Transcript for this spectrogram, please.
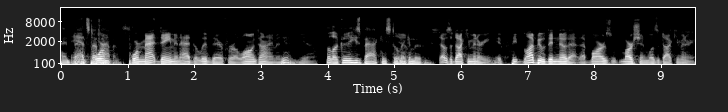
And bad And stuff poor, happens. Poor Matt Damon had to live there for a long time, and Yeah. you know But luckily he's back and he's still making movies. that was a documentary. If pe- a lot of people didn't know that that Mars Martian was a documentary.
